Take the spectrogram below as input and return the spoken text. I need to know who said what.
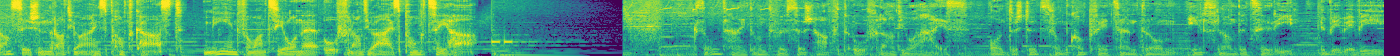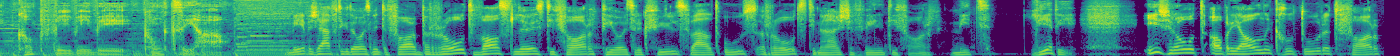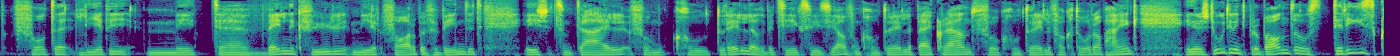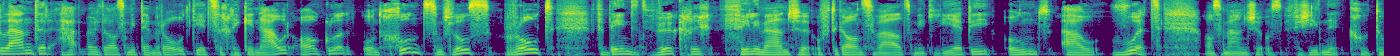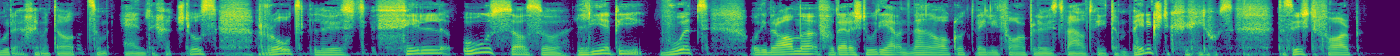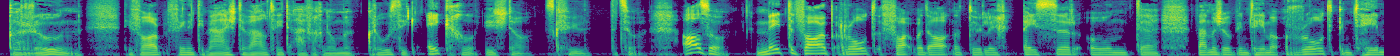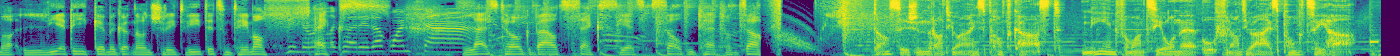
Speaker 1: Das ist ein Radio 1 Podcast. Mehr Informationen auf radio1.ch. Gesundheit und Wissenschaft auf Radio 1. Unterstützt vom Kopfwehzentrum Irlande Zürich. www.kopfwww.ch
Speaker 2: wir beschäftigen uns mit der Farbe Rot. Was löst die Farbe in unserer Gefühlswelt aus? Rot, die meisten verbinden die Farbe mit Liebe. Ist Rot aber in allen Kulturen die Farbe von der Liebe? Mit äh, welchen Gefühl wir Farben verbinden, ist zum Teil vom kulturellen oder beziehungsweise ja, vom kulturellen Background, von kulturellen Faktoren abhängig. In einer Studie mit Probanden aus 30 Ländern hat man das mit dem Rot jetzt ein bisschen genauer angeschaut und kommt zum Schluss, Rot verbindet wirklich viele Menschen auf der ganzen Welt mit Liebe und auch Wut. Also Menschen aus verschiedenen Kulturen Kulturen kommen da zum ähnlichen Schluss. Rot löst viel aus, also Liebe, Wut. Und im Rahmen von dieser Studie hat man dann angeschaut, welche Farbe löst weltweit am wenigsten Gefühl aus. Das ist die Farbe Braun. Die Farbe findet die meisten weltweit einfach nur grusig. Ekel ist da das Gefühl dazu. Also, mit der Farbe Rot fährt man da natürlich besser. Und äh, wenn wir schon beim Thema Rot, beim Thema Liebe, gehen wir noch einen Schritt weiter zum Thema Sex. Let's talk about Sex. Jetzt Salt and Pepper und so.
Speaker 1: Das ist ein Radio 1 Podcast. Mehr Informationen auf radio1.ch.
